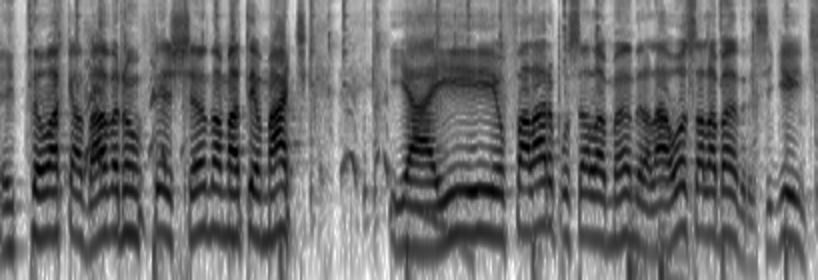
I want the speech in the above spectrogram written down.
Então acabava não fechando a matemática. E aí falaram pro Salamandra lá, ô Salamandra, seguinte,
